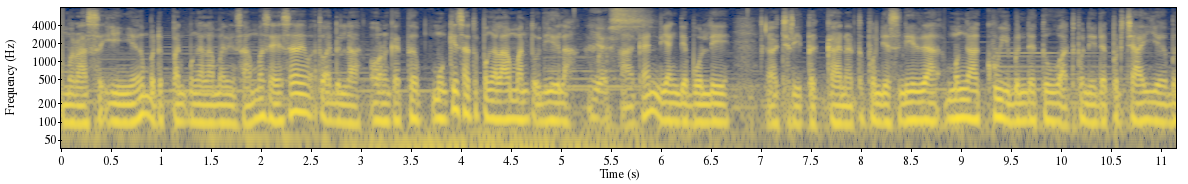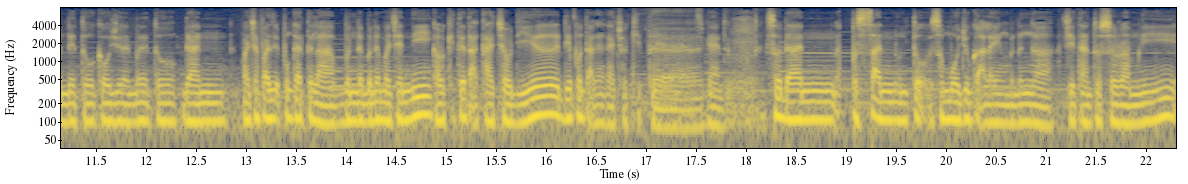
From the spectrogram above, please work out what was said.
Merasainya Berdepan pengalaman yang sama Saya rasa itu adalah Orang kata Mungkin satu pengalaman untuk dia lah. Yes. Ha, kan yang dia boleh uh, ceritakan ataupun dia sendiri dah mengakui benda tu ataupun dia dah percaya benda tu kewujudan benda tu dan macam Fazik pun katalah benda-benda macam ni kalau kita tak kacau dia dia pun tak akan kacau kita Yes, kan betul. so dan pesan untuk semua jugalah yang mendengar cerita hantu seram ni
